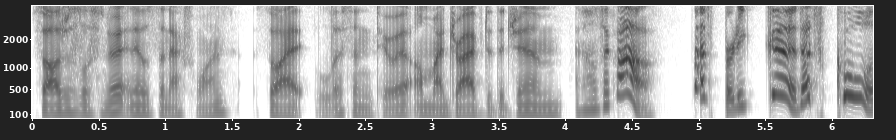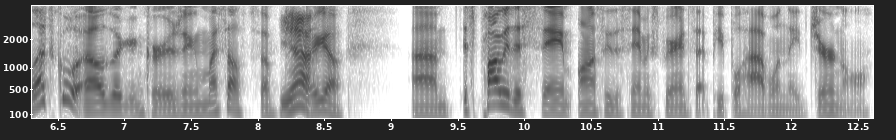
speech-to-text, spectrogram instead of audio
So I'll just listen to it, and it was the next one. So I listened to it on my drive to the gym, and I was like, oh. That's pretty good. That's cool. That's cool. I was like encouraging myself. So Yeah. there you go. Um, it's probably the same, honestly, the same experience that people have when they journal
